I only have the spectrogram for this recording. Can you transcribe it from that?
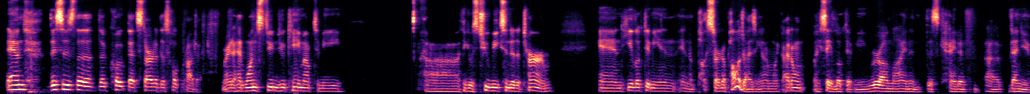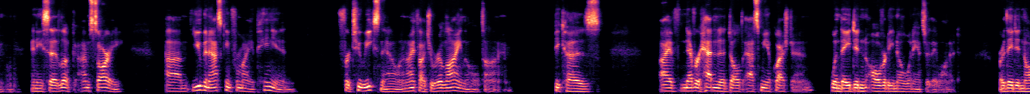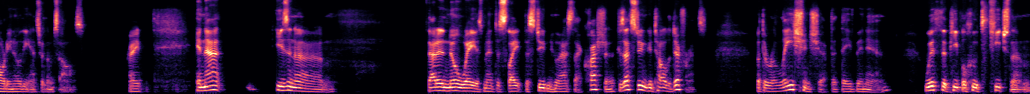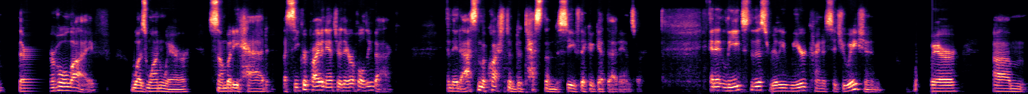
And this is the, the quote that started this whole project, right? I had one student who came up to me, uh, I think it was two weeks into the term, and he looked at me and, and started apologizing. And I'm like, I don't, I say looked at me, we are online in this kind of uh, venue. And he said, look, I'm sorry. Um, you've been asking for my opinion for two weeks now, and I thought you were lying the whole time because I've never had an adult ask me a question when they didn't already know what answer they wanted or they didn't already know the answer themselves. Right. And that isn't a, that in no way is meant to slight the student who asked that question because that student can tell the difference. But the relationship that they've been in with the people who teach them their, their whole life was one where somebody had a secret private answer they were holding back and they'd ask them a question to test them to see if they could get that answer and it leads to this really weird kind of situation where um,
